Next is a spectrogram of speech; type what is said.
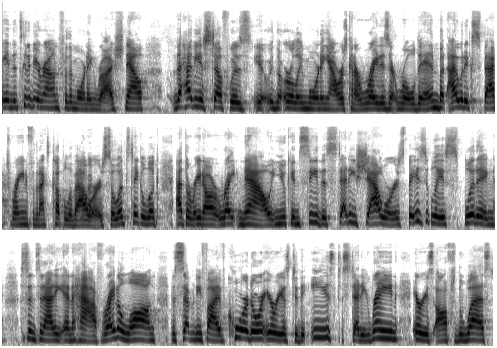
rain it's going to be around for the morning rush. Now, the heaviest stuff was you know, in the early morning hours, kind of right as it rolled in, but I would expect rain for the next couple of hours. Okay. So let's take a look at the radar right now. You can see the steady showers basically splitting Cincinnati in half right along the 75 corridor areas to the east, steady rain areas off to the west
